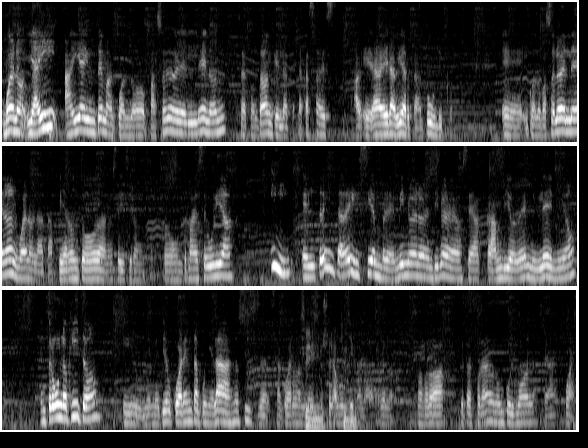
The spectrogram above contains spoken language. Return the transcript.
Bueno, y ahí, ahí hay un tema. Cuando pasó lo del Lennon, o sea, contaban que la, la casa es, era, era abierta al público. Eh, y cuando pasó lo del Lennon, bueno, la tapiaron toda, no sé, hicieron todo un tema de seguridad. Y el 30 de diciembre de 1999, o sea, cambio de milenio, entró un loquito y le metió 40 puñaladas. No sé si se, se acuerdan Sí, de eso. Yo era muy sí. chica, la verdad que no. Me acordaba, le perforaron un pulmón, o sea, bueno.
